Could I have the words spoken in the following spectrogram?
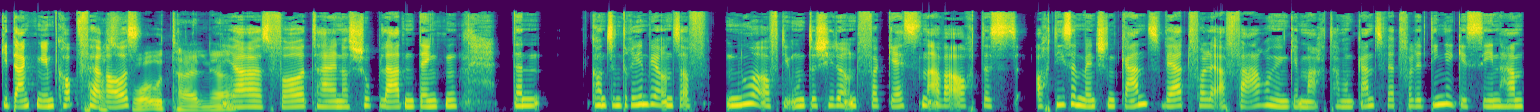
Gedanken im Kopf Aus heraus, Vorurteilen, ja. ja, aus Vorurteilen, aus Schubladen denken, dann konzentrieren wir uns auf, nur auf die Unterschiede und vergessen aber auch, dass auch diese Menschen ganz wertvolle Erfahrungen gemacht haben und ganz wertvolle Dinge gesehen haben,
